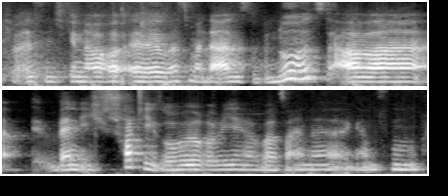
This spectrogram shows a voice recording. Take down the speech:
Ich weiß nicht genau, äh, was man da alles so benutzt, aber wenn ich Schotti so höre, wie er über seine ganzen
